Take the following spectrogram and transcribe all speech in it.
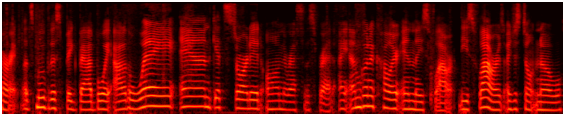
All right, let's move this big bad boy out of the way and get started on the rest of the spread. I am going to color in these flower these flowers. I just don't know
